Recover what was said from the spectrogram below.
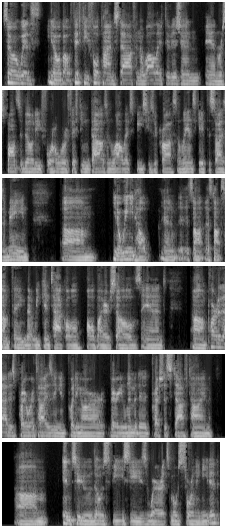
So with, you know, about 50 full-time staff in the wildlife division and responsibility for over 15,000 wildlife species across a landscape the size of Maine, um, you know, we need help and it's not, that's not something that we can tackle all by ourselves. And, um, part of that is prioritizing and putting our very limited, precious staff time um, into those species where it's most sorely needed.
